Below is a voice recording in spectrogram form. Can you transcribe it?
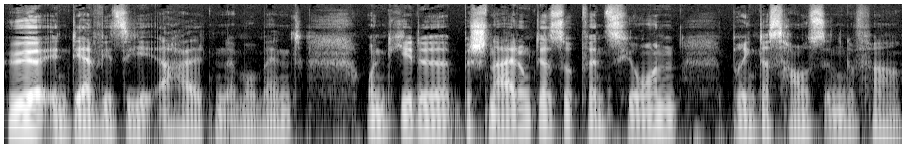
Höhe, in der wir sie erhalten im Moment. Und jede Beschneidung der Subventionen bringt das Haus in Gefahr.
